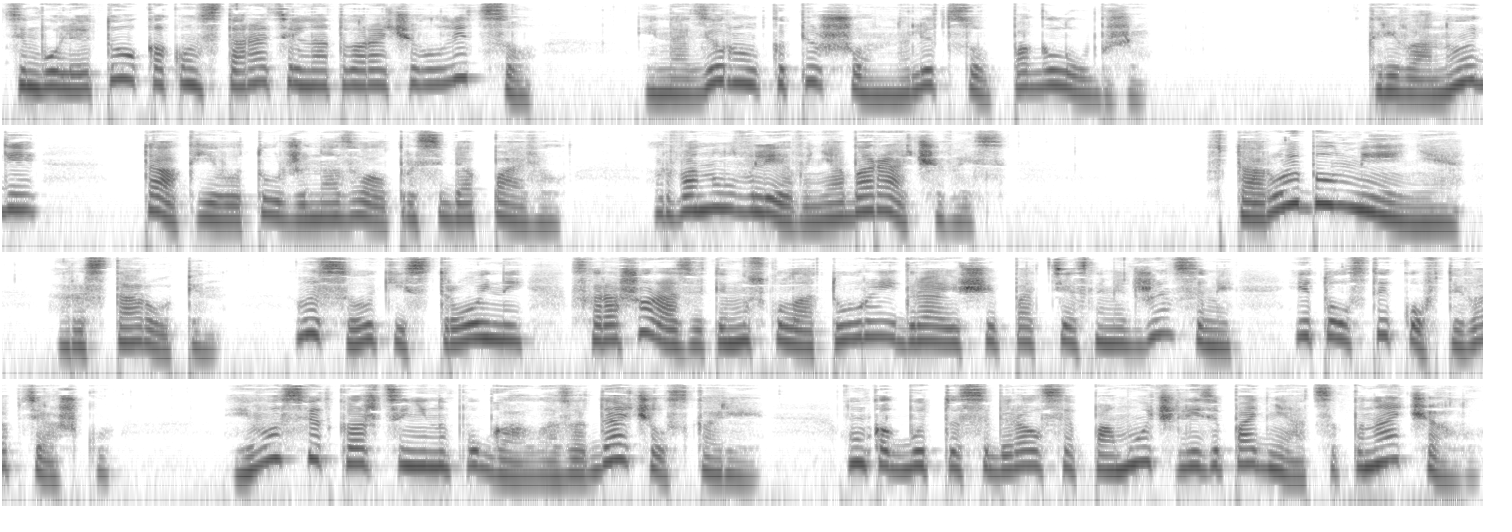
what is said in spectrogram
Тем более то, как он старательно отворачивал лицо и надернул капюшон на лицо поглубже. Кривоногий, так его тут же назвал про себя Павел, рванул влево, не оборачиваясь. Второй был менее расторопен. Высокий, стройный, с хорошо развитой мускулатурой, играющей под тесными джинсами и толстой кофтой в обтяжку. Его свет, кажется, не напугал, а задачил скорее. Он как будто собирался помочь Лизе подняться поначалу,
